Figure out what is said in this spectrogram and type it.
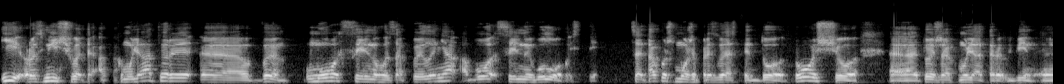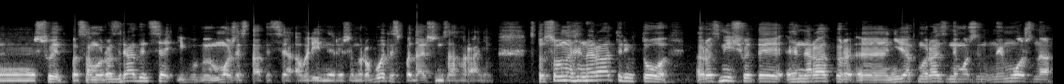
І розміщувати акумулятори е, в умовах сильного запилення або сильної вологості. Це також може призвести до того, що е, той же акумулятор він е, швидко саморозрядиться і може статися аварійний режим роботи з подальшим загоранням. Стосовно генераторів, то розміщувати генератор е, ні в якому разі не може не можна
